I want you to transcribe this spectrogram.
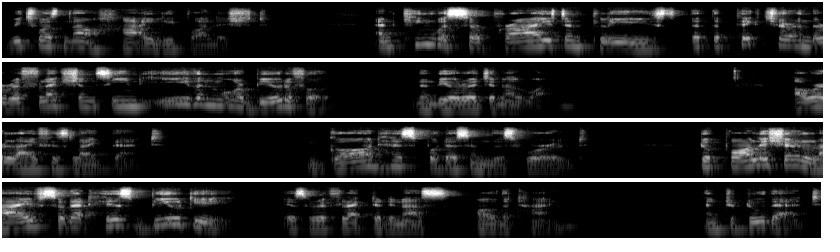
which was now highly polished. And King was surprised and pleased that the picture and the reflection seemed even more beautiful than the original one. Our life is like that. God has put us in this world to polish our lives so that His beauty is reflected in us all the time. And to do that,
